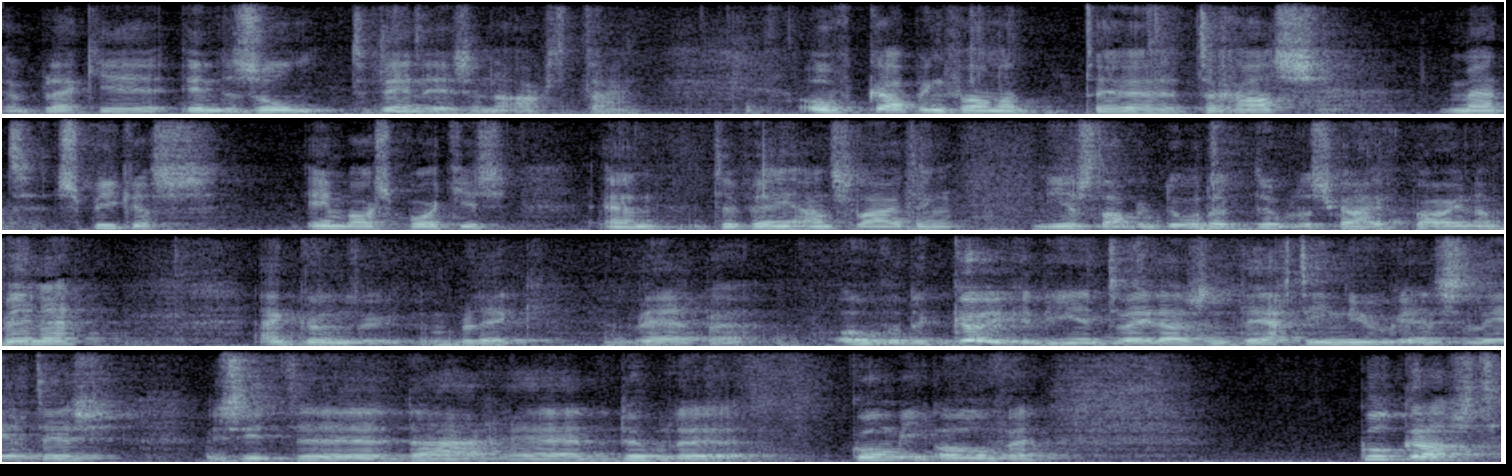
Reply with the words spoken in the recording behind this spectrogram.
een plekje in de zon te vinden is in de achtertuin. Overkapping van het terras met speakers, inbouwspotjes en tv-aansluiting. Hier stap ik door de dubbele schuifpui naar binnen en kunt u een blik werpen over de keuken die in 2013 nieuw geïnstalleerd is. U ziet uh, daar uh, de dubbele combi-oven, koelkast,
